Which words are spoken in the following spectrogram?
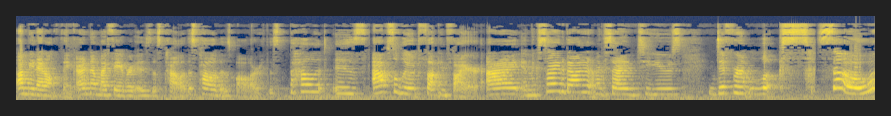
I mean, I don't think, I know my favorite is this palette. This palette is baller. This palette is absolute fucking fire. I am excited about it. I'm excited to use different looks. So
